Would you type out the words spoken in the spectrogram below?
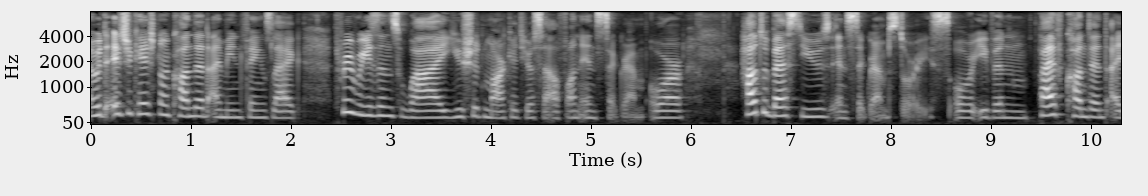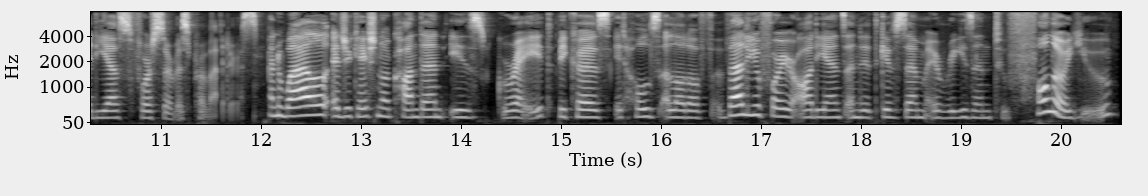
And with educational content, I mean things like three reasons why you should market yourself on Instagram or how to best use Instagram stories, or even five content ideas for service providers. And while educational content is great because it holds a lot of value for your audience and it gives them a reason to follow you,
